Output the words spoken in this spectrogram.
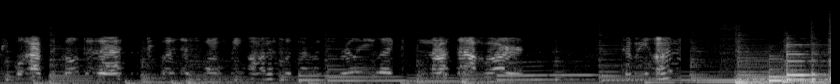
people have to go through that people just won't be honest with them. It's really like not that hard to be honest.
